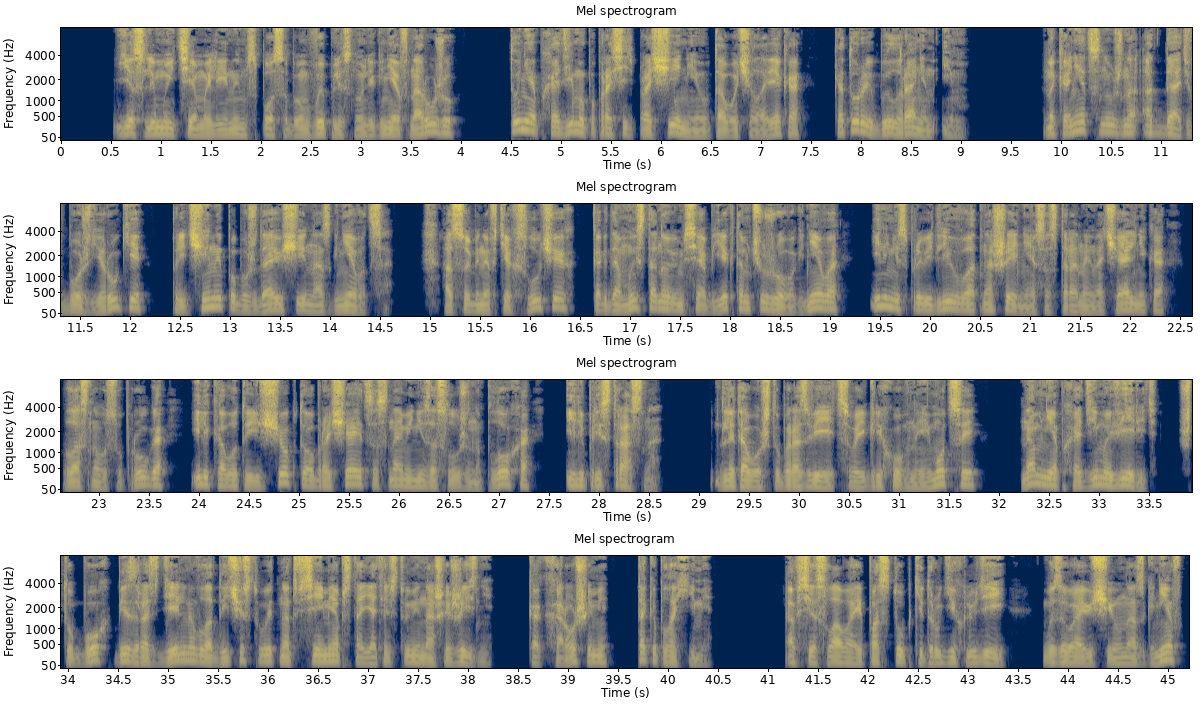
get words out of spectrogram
Если мы тем или иным способом выплеснули гнев наружу, то необходимо попросить прощения у того человека, который был ранен им. Наконец, нужно отдать в Божьи руки причины, побуждающие нас гневаться, особенно в тех случаях, когда мы становимся объектом чужого гнева или несправедливого отношения со стороны начальника, властного супруга или кого-то еще, кто обращается с нами незаслуженно плохо или пристрастно. Для того, чтобы развеять свои греховные эмоции, нам необходимо верить, что Бог безраздельно владычествует над всеми обстоятельствами нашей жизни, как хорошими, так и плохими. А все слова и поступки других людей, вызывающие у нас гнев,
